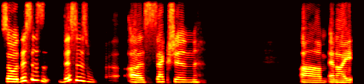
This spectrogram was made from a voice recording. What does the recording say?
So this is this is a section um, and I,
